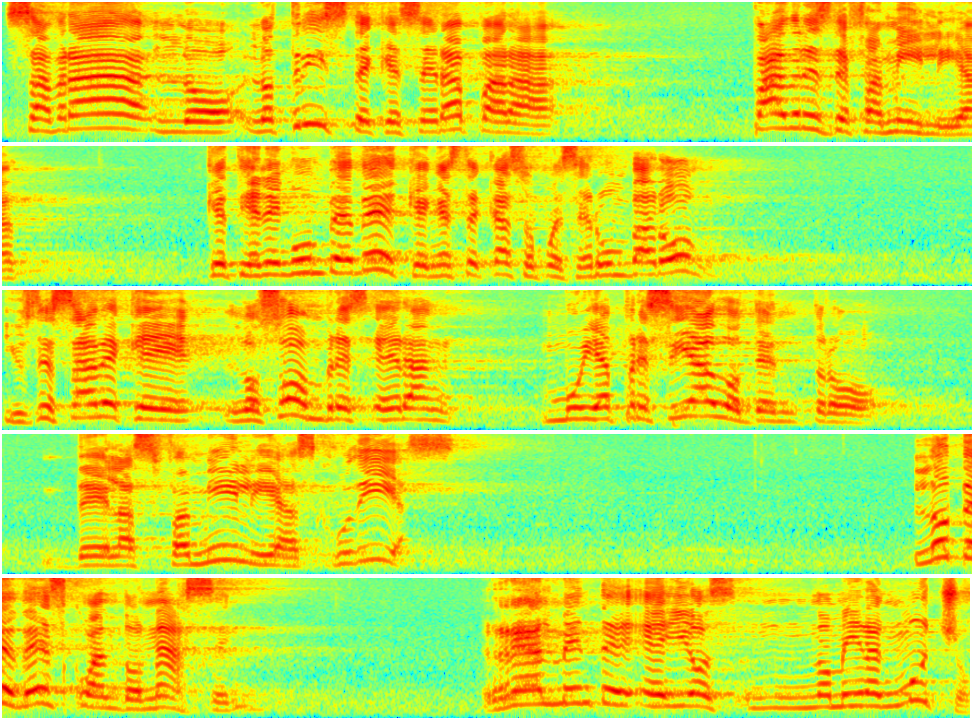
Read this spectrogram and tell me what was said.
sabrá lo, triste que será para padres de familia que tienen un bebé, que en este caso puede ser un varón. Y usted sabe que los hombres eran muy apreciados dentro de las familias judías. Los bebés cuando nacen, realmente ellos no miran mucho.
